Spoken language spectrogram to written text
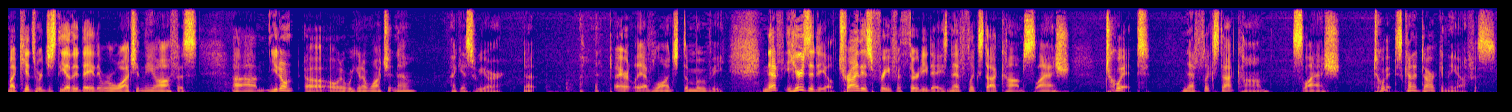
My kids were just the other day, they were watching The Office. Um, you don't, uh, oh, are we going to watch it now? I guess we are. Uh, apparently I've launched a movie. Net, here's the deal. Try this free for 30 days. Netflix.com slash twit. Netflix.com slash twit. It's kind of dark in the office.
